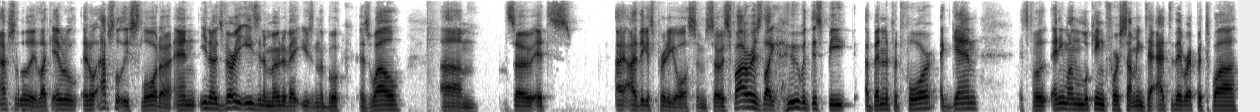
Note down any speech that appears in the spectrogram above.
absolutely. Like it'll it'll absolutely slaughter, and you know it's very easy to motivate using the book as well. Um, so it's I, I think it's pretty awesome. So as far as like who would this be a benefit for? Again, it's for anyone looking for something to add to their repertoire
